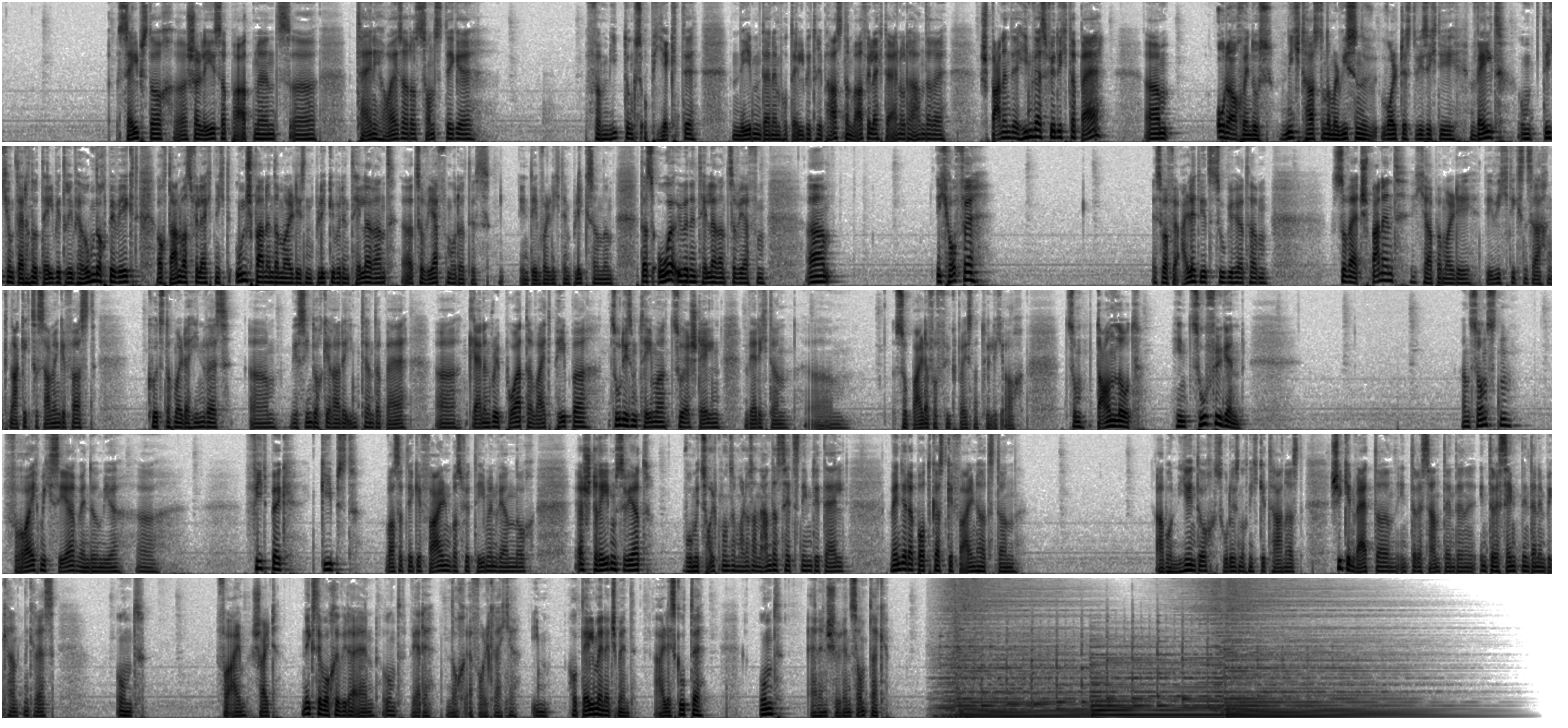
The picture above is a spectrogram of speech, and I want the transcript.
selbst auch äh, Chalets, Apartments, äh, Tiny Häuser oder sonstige Vermietungsobjekte neben deinem Hotelbetrieb hast, dann war vielleicht der ein oder andere spannende Hinweis für dich dabei. Ähm, oder auch wenn du es nicht hast und einmal wissen wolltest, wie sich die Welt um dich und deinen Hotelbetrieb herum noch bewegt, auch dann war es vielleicht nicht unspannend, einmal diesen Blick über den Tellerrand äh, zu werfen oder das, in dem Fall nicht den Blick, sondern das Ohr über den Tellerrand zu werfen. Ähm, ich hoffe, es war für alle, die jetzt zugehört haben, Soweit spannend. Ich habe einmal die, die wichtigsten Sachen knackig zusammengefasst. Kurz nochmal der Hinweis, ähm, wir sind auch gerade intern dabei, äh, kleinen Report, ein White Paper zu diesem Thema zu erstellen, werde ich dann, ähm, sobald er verfügbar ist, natürlich auch zum Download hinzufügen. Ansonsten freue ich mich sehr, wenn du mir äh, Feedback gibst, was hat dir gefallen, was für Themen wären noch erstrebenswert, womit sollten wir uns einmal auseinandersetzen im Detail. Wenn dir der Podcast gefallen hat, dann abonniere ihn doch, so du es noch nicht getan hast. Schick ihn weiter an Interessante in deine, Interessenten in deinem Bekanntenkreis und vor allem schalt nächste Woche wieder ein und werde noch erfolgreicher im Hotelmanagement. Alles Gute und einen schönen Sonntag.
